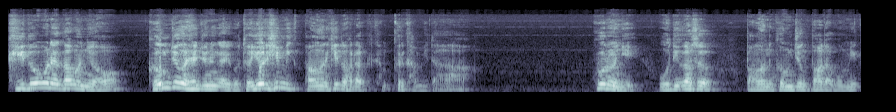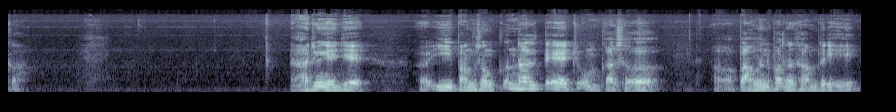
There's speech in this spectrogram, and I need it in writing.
기도원에 가면요, 검증을 해주는 게 아니고 더 열심히 방언 기도하라 그렇게 합니다. 그러니 어디 가서 방언 검증 받아봅니까? 나중에 이제 어, 이 방송 끝날 때좀 가서 어, 방언 받은 사람들이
